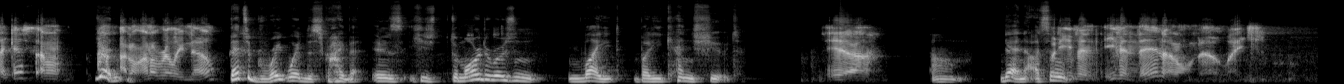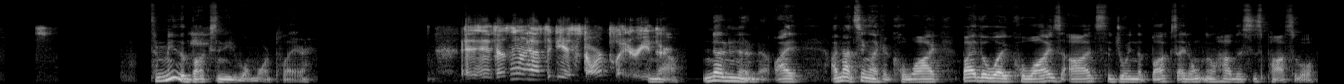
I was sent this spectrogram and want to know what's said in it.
I guess I don't. Yeah. I don't. I don't really know. That's a great way to describe it. Is he's Demar Derozan light, but he can shoot. Yeah, Um. Yeah. No, so but even even then, I don't know. Like, to me, the Bucks need one more player. and it doesn't even have to be a star player either. No, no, no, no, no. I I'm not saying like a Kawhi. By the way, Kawhi's odds to join the Bucks. I don't know how this is possible,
